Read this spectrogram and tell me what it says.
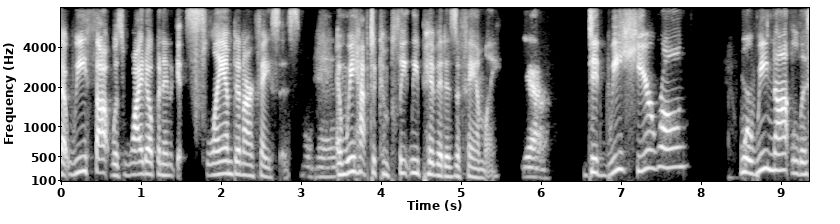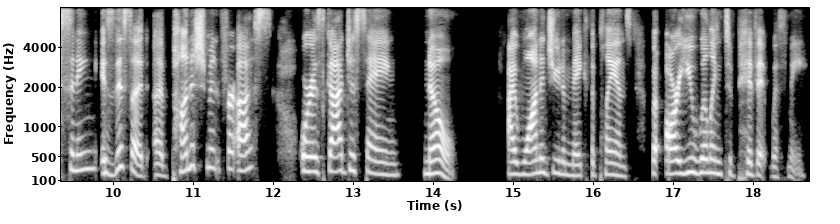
that we thought was wide open and it gets slammed in our faces. Mm-hmm. And we have to completely pivot as a family. Yeah. Did we hear wrong? Were we not listening? Is this a, a punishment for us? Or is God just saying, no, I wanted you to make the plans, but are you willing to pivot with me?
